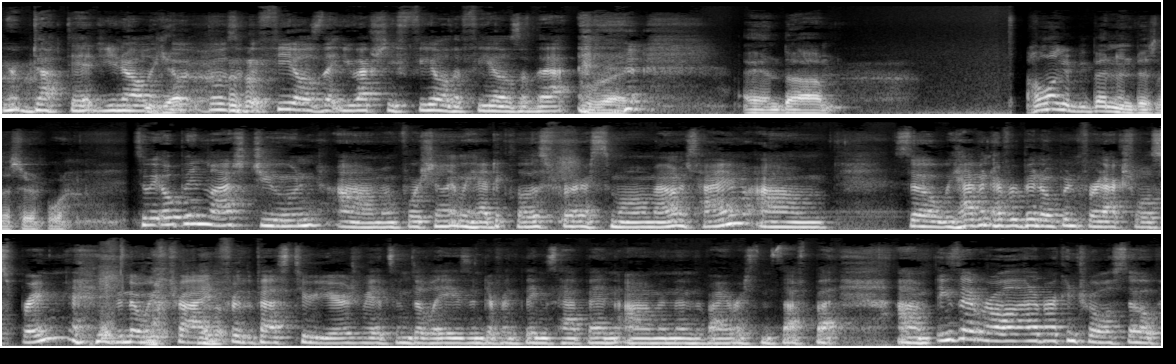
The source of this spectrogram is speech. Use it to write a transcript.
you're abducted. You know, like Yep. tho- those are the feels that you actually feel the feels of that. Right. and um, how long have you been in business here for? So we opened last June. Um, unfortunately, we had to close for a small amount of time. Um, so we haven't ever been open for an actual spring, even though we've tried for the past two years. We had some delays and different things happen, um, and then the virus and stuff. But um, things that were all out of our control. So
